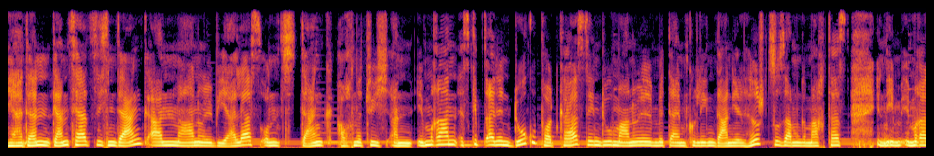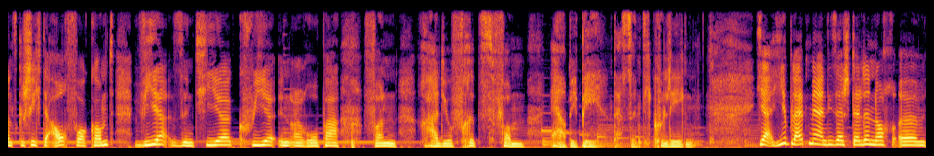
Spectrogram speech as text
Ja, dann ganz herzlichen Dank an Manuel Bialas und Dank auch natürlich an Imran. Es gibt einen Doku-Podcast, den du, Manuel, mit deinem Kollegen Daniel Hirsch zusammen gemacht hast, in dem Imrans Geschichte auch vorkommt. Wir sind hier queer in Europa von Radio Fritz vom RBB. Das sind die Kollegen. Ja, hier bleibt mir an dieser Stelle noch, äh,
